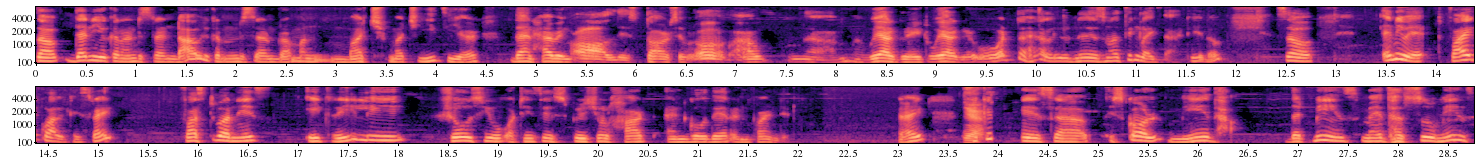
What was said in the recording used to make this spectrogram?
So then you can understand Tao, you can understand Brahman much, much easier than having all these thoughts about, oh, how, um, we are great, we are great. What the hell? There's nothing like that, you know. So, anyway, five qualities, right? First one is it really shows you what is a spiritual heart and go there and find it, right? Yeah. Second is uh, it's called Medha. That means Medhasu means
